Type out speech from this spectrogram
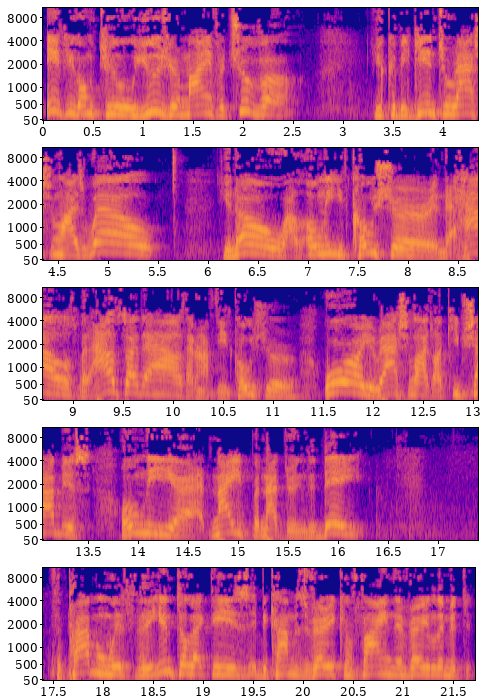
If you're going to use your mind for tshuva, you could begin to rationalize, well, you know, I'll only eat kosher in the house, but outside the house, I don't have to eat kosher. Or you rationalize, I'll keep Shabbos only uh, at night, but not during the day. The problem with the intellect is it becomes very confined and very limited.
